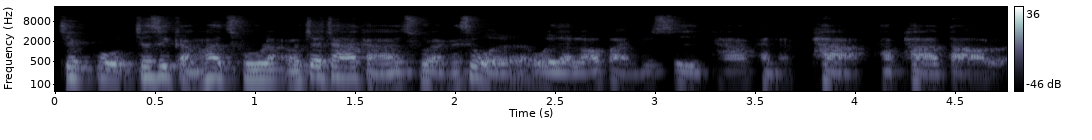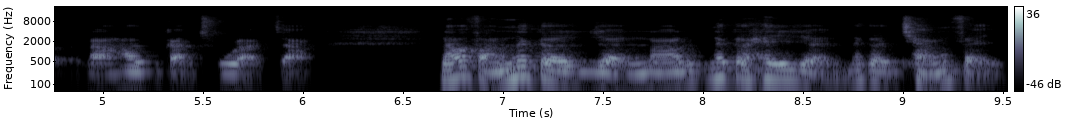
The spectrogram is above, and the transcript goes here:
结果就是赶快出来，我就叫他赶快出来，可是我的我的老板就是他可能怕，他怕到了，然后他不敢出来，这样，然后反正那个人拿那个黑人那个抢匪，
